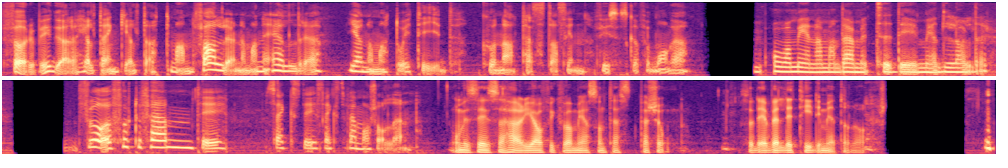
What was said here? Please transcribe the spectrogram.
förebygga helt enkelt att man faller när man är äldre genom att då i tid kunna testa sin fysiska förmåga. Och vad menar man där med tidig medelålder? Från 45 till 60-65 års åldern. Om vi säger så här, jag fick vara med som testperson. Så det är väldigt tidig medelålder.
